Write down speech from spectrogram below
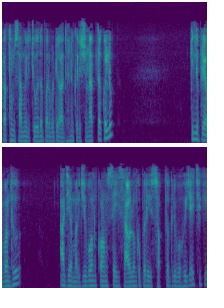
ପ୍ରଥମ ସାମିଲ ଚଉଦ ପର୍ବଟି ଅଧ୍ୟୟନ କରି ସମାପ୍ତ କଲୁ। କିନ୍ତୁ ପ୍ରିୟ ବନ୍ଧୁ ଆଜି ଆମର ଜୀବନ କ'ଣ ସେହି ସାଉଲଙ୍କ ପରି ଶକ୍ତଗ୍ରୀବ ହୋଇଯାଇଛି କି?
